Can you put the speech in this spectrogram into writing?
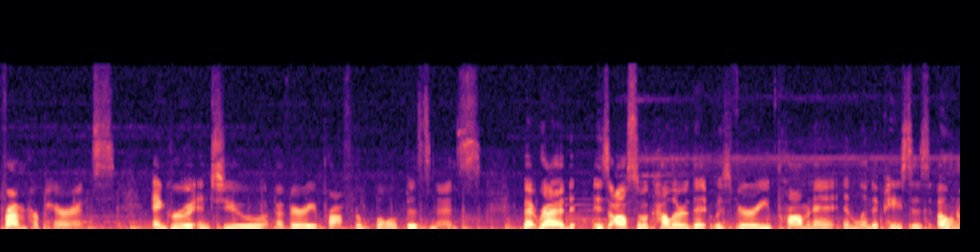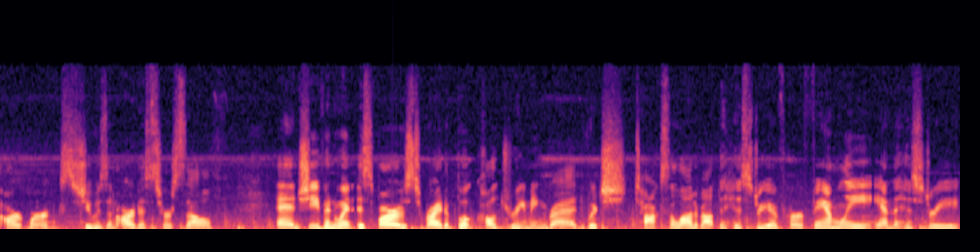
from her parents and grew it into a very profitable business. But red is also a color that was very prominent in Linda Pace's own artworks. She was an artist herself, And she even went as far as to write a book called Dreaming Red, which talks a lot about the history of her family and the history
